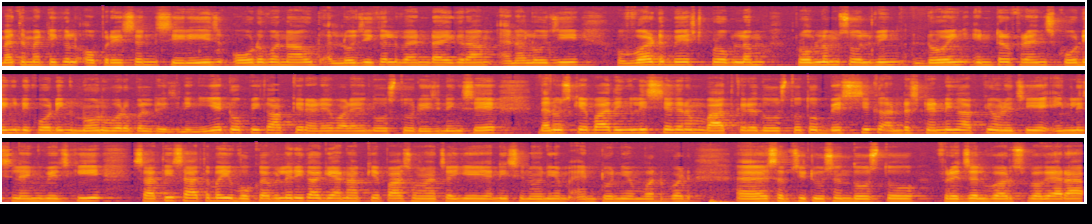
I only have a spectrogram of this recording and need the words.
Mathematical operation series odd one out logical Venn diagram analogy word based problem problem solving drawing interference coding recording non verbal reasoning ये टॉपिक आपके रहने वाले हैं दोस्तों रीजनिंग से। देन उसके बाद इंग्लिश से अगर हम बात करें दोस्तों तो बेसिक अंडरस्टैंडिंग आपकी होनी चाहिए। इंग्लिश लैंग्वेज की साथ ही साथ भाई वोकेबलरी का ज्ञान आपके पास होना चाहिए, यानी synonym antonym word word substitution दोस्तों फ्रेजल वर्ब्स वगैरह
